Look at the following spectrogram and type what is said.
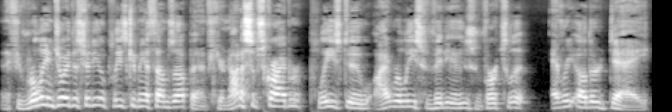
And if you really enjoyed this video, please give me a thumbs up. And if you're not a subscriber, please do. I release videos virtually every other day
